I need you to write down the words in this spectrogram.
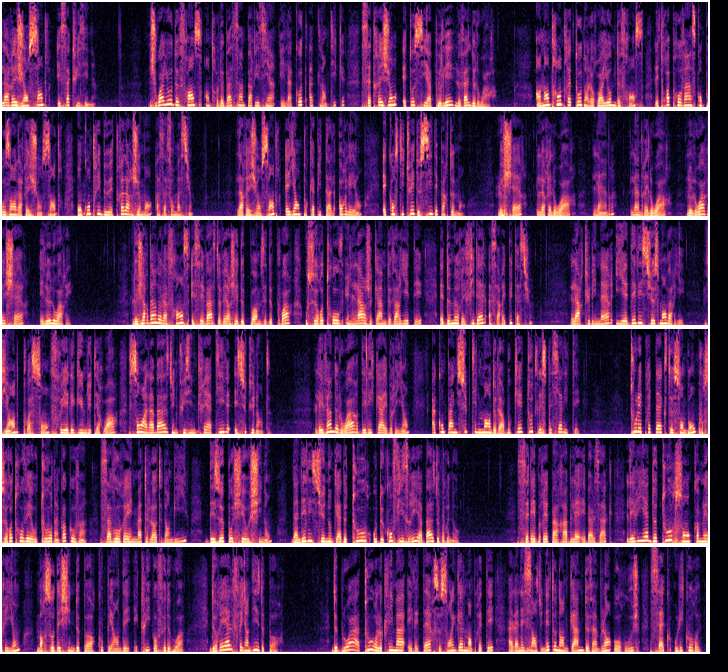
La région Centre et sa cuisine. Joyau de France entre le bassin parisien et la côte atlantique, cette région est aussi appelée le Val-de-Loire. En entrant très tôt dans le royaume de France, les trois provinces composant la région Centre ont contribué très largement à sa formation. La région Centre, ayant pour capitale Orléans, est constituée de six départements le Cher, l'Eure-et-Loire, l'Indre, l'Indre-et-Loire, le Loir-et-Cher et le Loiret. Le jardin de la France et ses vastes vergers de pommes et de poires où se retrouve une large gamme de variétés est demeuré fidèle à sa réputation. L'art culinaire y est délicieusement varié. Viande, poissons, fruits et légumes du terroir sont à la base d'une cuisine créative et succulente. Les vins de Loire, délicats et brillants, accompagnent subtilement de leur bouquet toutes les spécialités. Tous les prétextes sont bons pour se retrouver autour d'un coq au vin, savourer une matelote d'anguilles, des œufs pochés au chinon, d'un délicieux nougat de Tours ou de confiserie à base de pruneaux. Célébrées par Rabelais et Balzac, les rillettes de Tours sont, comme les rillons, morceaux d'échine de porc coupés en dés et cuits au feu de bois, de réelles friandises de porc. De Blois à Tours, le climat et les terres se sont également prêtés à la naissance d'une étonnante gamme de vins blancs au rouge, secs ou liquoreux.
